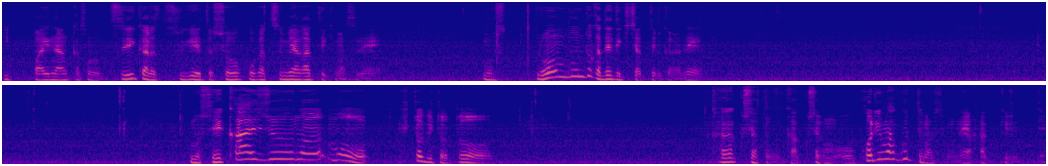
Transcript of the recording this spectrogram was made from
いっぱいなんかその次から次へと証拠が積み上がってきますね。もう論文とか出てきちゃってるからね。もう世界中のもう人々と科学者とか学者がもう怒りまくってますよね、はっきり言って。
